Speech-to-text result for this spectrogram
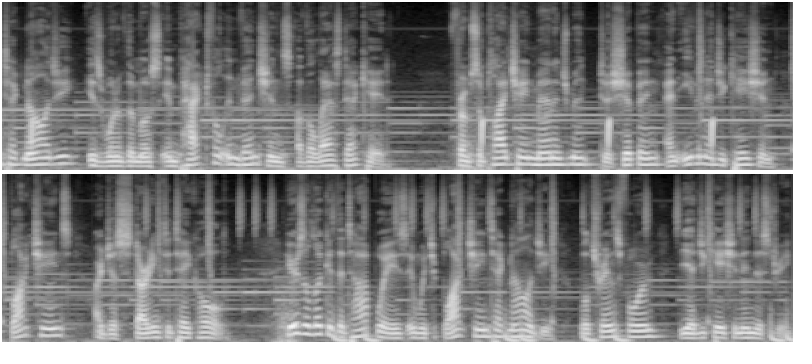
technology is one of the most impactful inventions of the last decade. From supply chain management to shipping and even education, blockchains are just starting to take hold. Here's a look at the top ways in which blockchain technology will transform the education industry.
